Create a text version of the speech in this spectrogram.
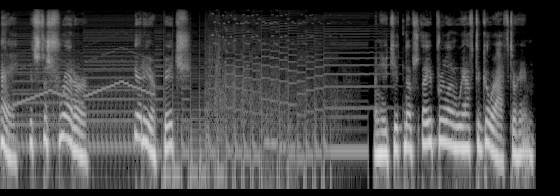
Hey, it's the Shredder. Get here, bitch. And he kidnaps April and we have to go after him.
